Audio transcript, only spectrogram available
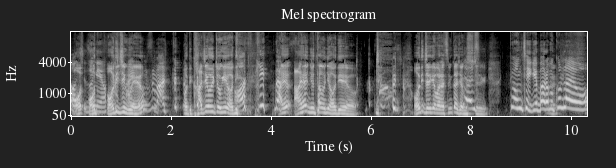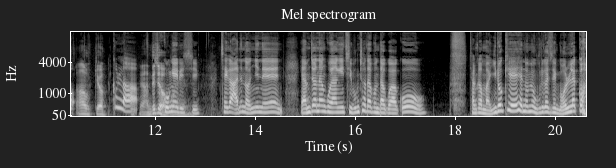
아, 죄송해요. 어, 디 지구예요? 돼. 어디 가재울 쪽이 어디? 아현, 아현 뉴타운이 어디예요? 어디 재개발했습니까, 정수 씨? 병 재개발하면 네. 콜 나요. 아 웃겨. 콜 나. 네, 안 되죠. 공혜리 씨. 제가 아는 언니는 얌전한 고양이 지붕 쳐다본다고 하고 잠깐만 이렇게 해놓으면 우리가 지금 원래 거를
